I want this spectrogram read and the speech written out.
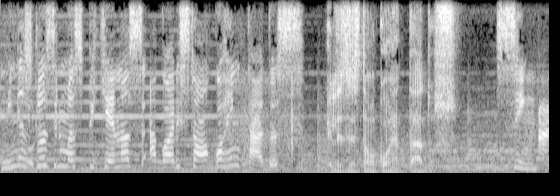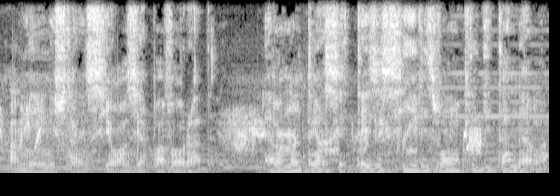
minhas duas irmãs pequenas agora estão acorrentadas. Eles estão acorrentados. Sim, A menina está ansiosa e apavorada. Ela não tem a certeza se eles vão acreditar nela.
